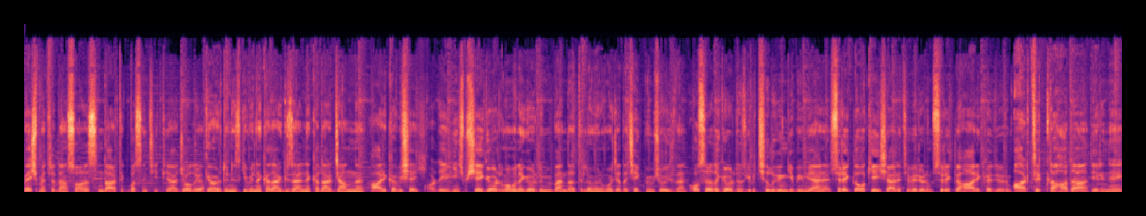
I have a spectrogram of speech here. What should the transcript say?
5 metreden sonrasında artık basınç ihtiyacı oluyor. Gördüğünüz gibi ne kadar güzel, ne kadar canlı. Harika bir şey. Orada ilginç bir şey gördüm ama ne gördüğümü ben de hatırlamıyorum. Hoca da çekmemiş o yüzden. O sırada gördüğünüz gibi çılgın gibiyim. Yani sürekli okey işareti veriyorum. Sürekli harika diyorum. Artık daha da derine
